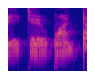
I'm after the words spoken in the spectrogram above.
Three, two, one,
